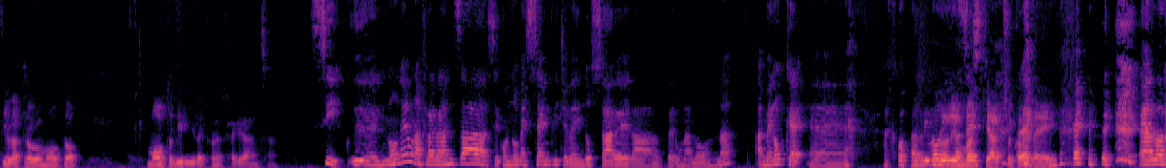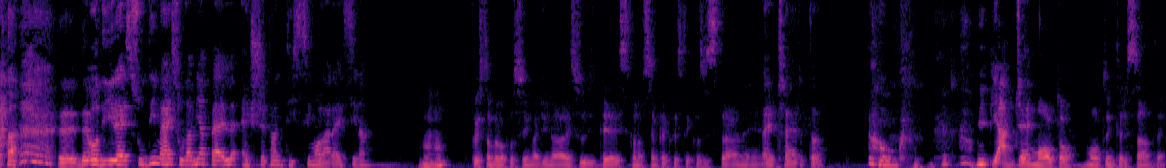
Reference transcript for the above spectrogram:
io la trovo molto, molto virile come fragranza. Sì, eh, non è una fragranza secondo me semplice da indossare da- per una donna, a meno che eh, arrivo non io se- maschiaccio come lei. e allora eh, devo dire, su di me, sulla mia pelle esce tantissimo la resina. Mhm. Questo me lo posso immaginare, su di te escono sempre queste cose strane. Eh certo. Comunque, mi piace. Molto, molto interessante.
